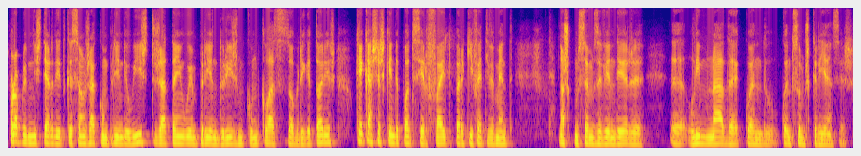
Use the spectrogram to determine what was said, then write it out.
próprio Ministério da Educação já compreendeu isto, já tem o empreendedorismo como classes obrigatórias? O que é que achas que ainda pode ser feito para que efetivamente nós começamos a vender uh, limonada quando, quando somos crianças?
